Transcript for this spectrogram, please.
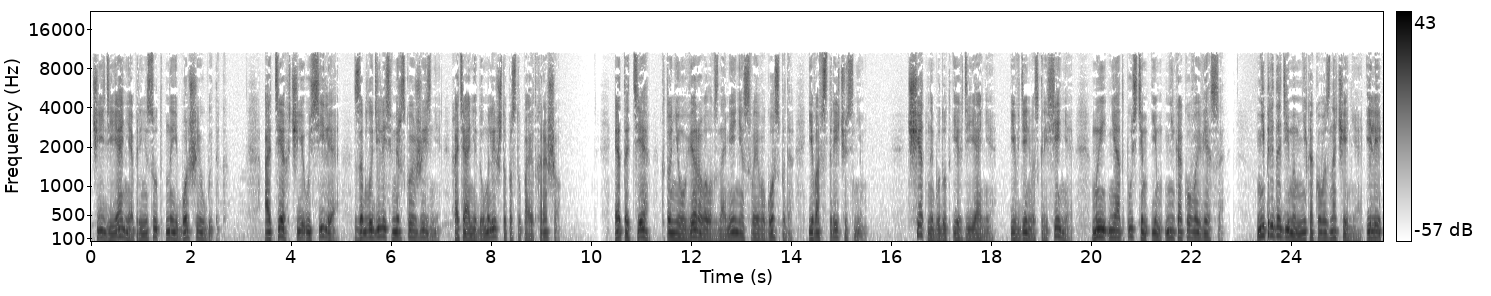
чьи деяния принесут наибольший убыток? О тех, чьи усилия заблудились в мирской жизни, хотя они думали, что поступают хорошо. Это те, кто не уверовал в знамение своего Господа и во встречу с Ним. Тщетны будут их деяния, и в день воскресения мы не отпустим им никакого веса, не придадим им никакого значения или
